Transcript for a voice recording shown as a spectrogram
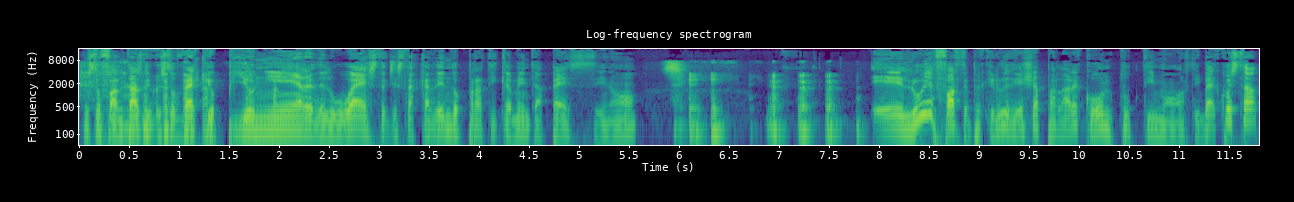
questo fantasma di questo vecchio pioniere del West che sta cadendo praticamente a pezzi, no? Sì. E lui è forte perché lui riesce a parlare con tutti i morti. Beh, questa,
